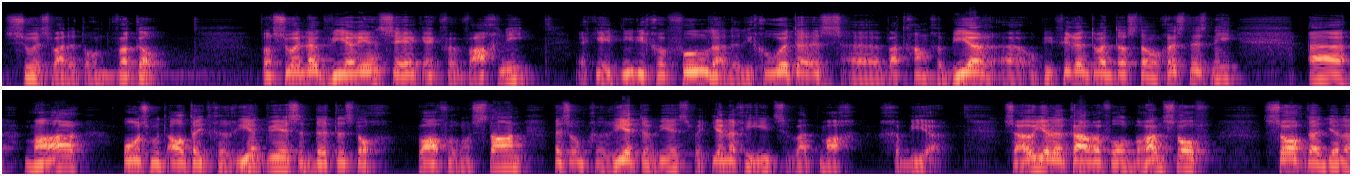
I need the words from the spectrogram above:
soos wat dit ontwikkel. Persoonlik weer eens sê ek ek verwag nie ek het nie die gevoel dat dit die grootte is uh wat gaan gebeur uh op die 24ste Augustus nie. Uh maar ons moet altyd gereed wees en dit is tog waarvoor ons staan is om gereed te wees vir enige iets wat mag gebeur. Sou julle karre vol brandstof, sorg dat julle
